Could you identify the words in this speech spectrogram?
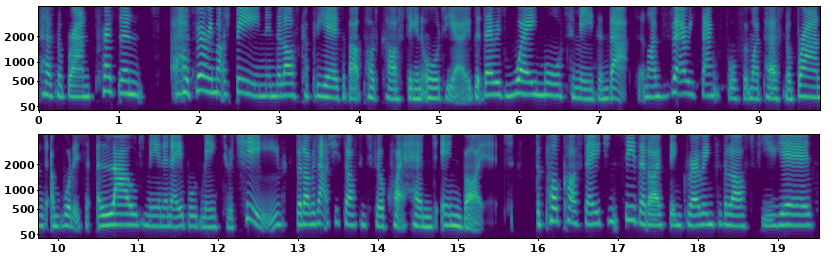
personal brand present has very much been in the last couple of years about podcasting and audio, but there is way more to me than that. And I'm very thankful for my personal brand and what it's allowed me and enabled me to achieve. But I was actually starting to feel quite hemmed in by it. The podcast agency that I've been growing for the last few years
